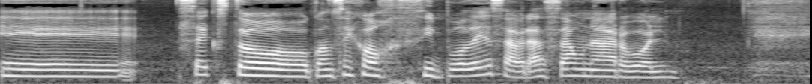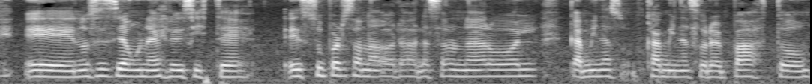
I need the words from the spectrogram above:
Eh, sexto consejo, si podés, abraza un árbol. Eh, no sé si alguna vez lo hiciste. Es súper sanador abrazar un árbol, camina, sobre el pasto,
